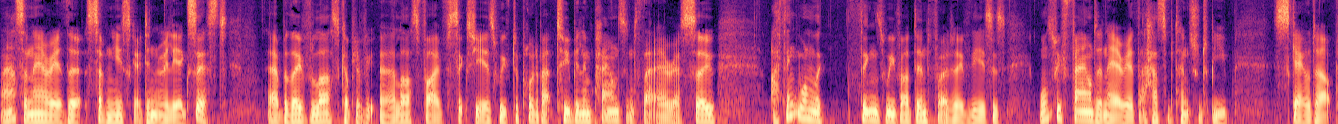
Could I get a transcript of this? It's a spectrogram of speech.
Now, that's an area that seven years ago didn't really exist. Uh, but over the last couple of uh, last five six years, we've deployed about two billion pounds into that area. So I think one of the things we've identified over the years is once we've found an area that has the potential to be scaled up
